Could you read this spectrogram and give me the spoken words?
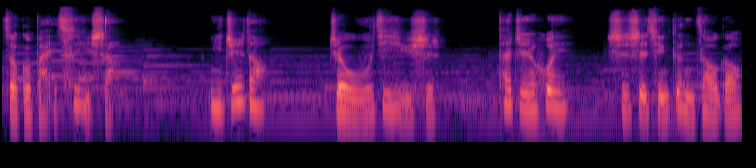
做过百次以上。你知道，这无济于事，它只会使事情更糟糕。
